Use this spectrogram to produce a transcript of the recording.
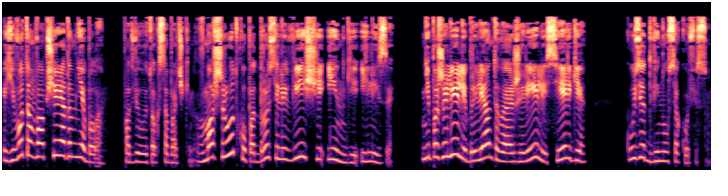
Его там вообще рядом не было, подвел итог Собачкин. В маршрутку подбросили вещи Инги и Лизы. Не пожалели бриллиантовое ожерелье, серьги. Кузя двинулся к офису.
